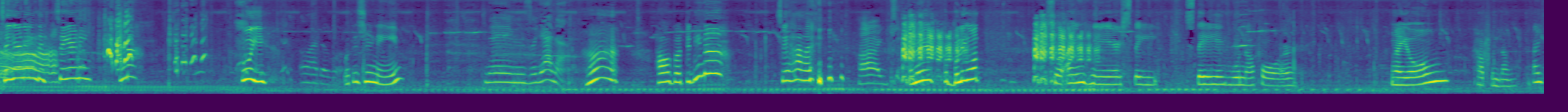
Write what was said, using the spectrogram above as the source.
Say your name, din. Say your name. Yun na. Huy, what is your name? Name is Liana. Huh? How about you, Dina? Say hi. Hi. ano yung kabulingot? So, I'm here, stay, staying muna for ngayong hapon lang. Ay,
